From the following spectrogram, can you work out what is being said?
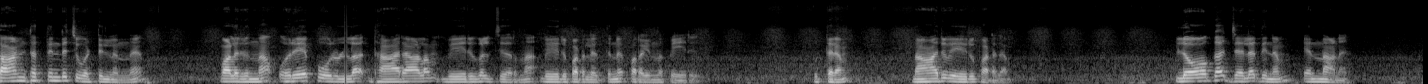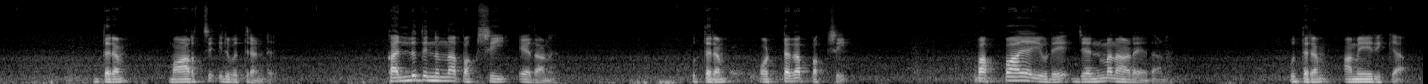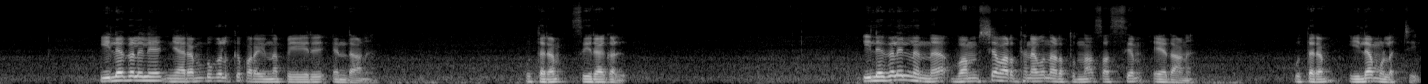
കാണ്ഡത്തിന്റെ ചുവട്ടിൽ നിന്ന് വളരുന്ന ഒരേപോലുള്ള ധാരാളം വേരുകൾ ചേർന്ന വേരുപടലത്തിന് പറയുന്ന പേര്. ഉത്തരം നാരുവേരുപടലം. ലോക ജലദിനം എന്നാണ്. ഉത്തരം മാർച്ച് ഇരുപത്തിരണ്ട്. കല്ലു തിന്നുന്ന പക്ഷി ഏതാണ്? ഉത്തരം ഒട്ടകപ്പക്ഷി. പപ്പായയുടെ ജന്മനാട് ഏതാണ്? ഉത്തരം അമേരിക്ക. ഇലകളിലെ ഞരമ്പുകൾക്ക് പറയുന്ന പേര് എന്താണ്? ഉത്തരം സിരകൾ. ഇലകളിൽ നിന്ന് വംശവർദ്ധനവ് നടത്തുന്ന സസ്യം ഏതാണ്? ഉത്തരം ഇലമുളച്ചി.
